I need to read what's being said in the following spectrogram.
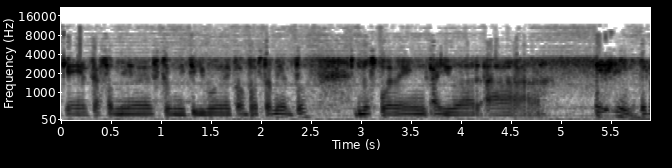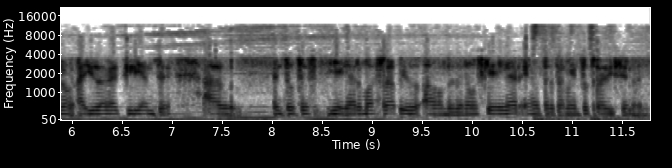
que en el caso mío es cognitivo de comportamiento nos pueden ayudar a pero ayudan al cliente a entonces llegar más rápido a donde tenemos que llegar en el tratamiento tradicional.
